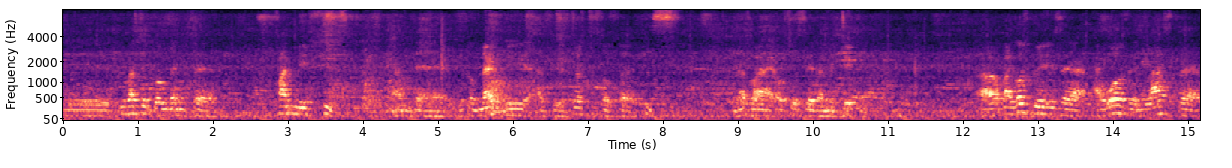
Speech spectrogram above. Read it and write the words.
the University government uh, found me fit and uh, recognized me as the justice of uh, peace. And that's why I also said I'm a JP. Uh, by God's grace, uh, I was the last uh,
